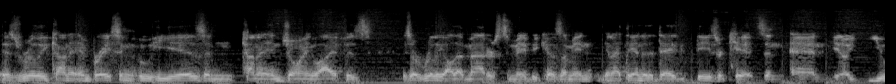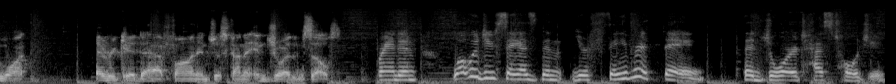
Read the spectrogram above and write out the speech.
is really kind of embracing who he is and kind of enjoying life is is really all that matters to me. Because I mean, you know, at the end of the day, these are kids, and and you know, you want every kid to have fun and just kind of enjoy themselves. Brandon, what would you say has been your favorite thing that George has told you?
